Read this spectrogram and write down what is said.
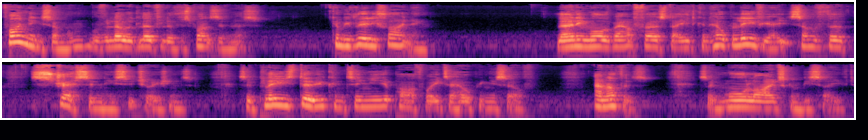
Finding someone with a lowered level of responsiveness can be really frightening. Learning more about first aid can help alleviate some of the stress in these situations. So please do continue your pathway to helping yourself and others so more lives can be saved.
